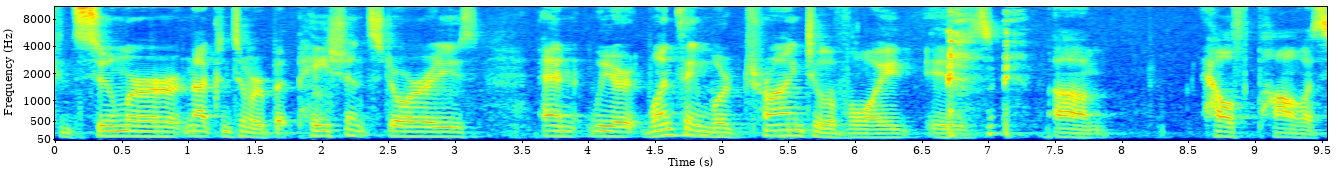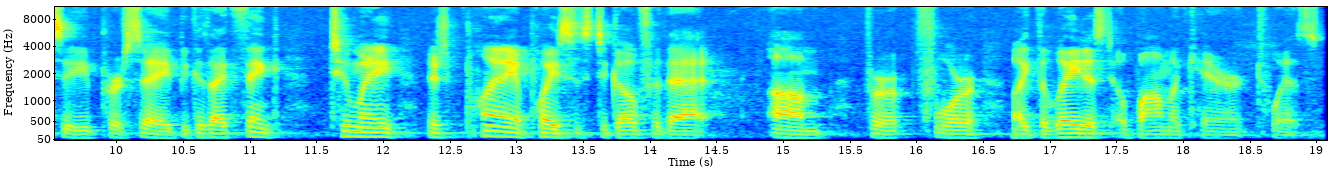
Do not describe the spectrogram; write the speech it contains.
consumer, not consumer, but patient stories. And we are, one thing we're trying to avoid is um, health policy per se, because I think too many, there's plenty of places to go for that, um, for, for like the latest Obamacare twist.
